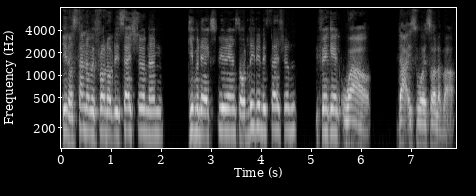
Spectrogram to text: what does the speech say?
you know, standing in front of the session and giving the experience or leading the session, you're thinking, wow, that is what it's all about.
